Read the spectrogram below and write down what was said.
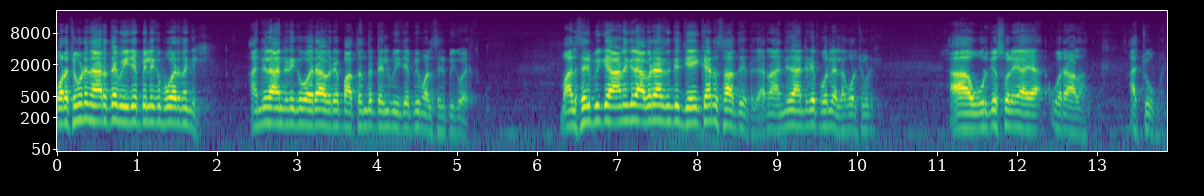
കുറച്ചും കൂടി നേരത്തെ ബി ജെ പിയിലേക്ക് പോയിരുന്നെങ്കിൽ അനിൽ ആന്റണിക്ക് പോരാ അവരെ പത്തനംതിട്ടയിൽ ബി ജെ പി മത്സരിപ്പിക്കുമായിരുന്നു. മത്സരിപ്പിക്കുകയാണെങ്കിൽ അവരായിരുന്നെങ്കിൽ ജയിക്കാനും സാധ്യതയുണ്ട്. കാരണം അനിൽ ആന്റണിയെ പോലെയല്ല കുറച്ചുകൂടി ഊർജസ്വലയായ ഒരാളാണ് അച്ചു ഉമ്മൻ.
